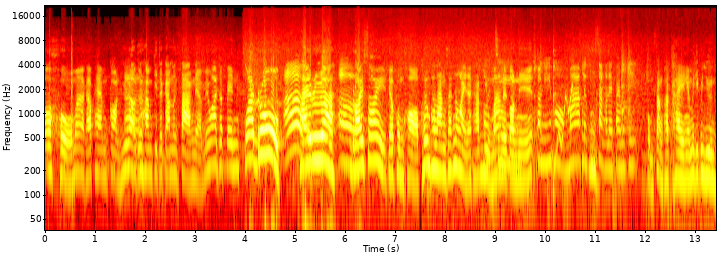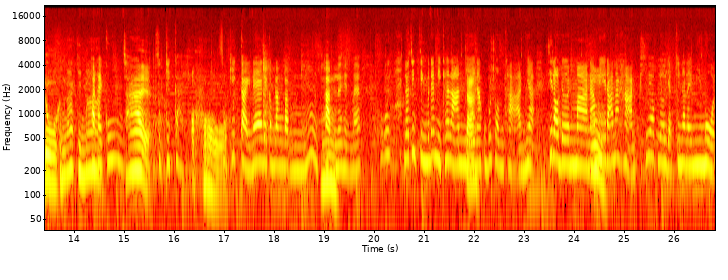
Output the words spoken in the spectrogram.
โอ้โห มาครับแพมก่อนที่เราจะทำกิจกรรมต่างๆ เนี่ย ไม่ว่าจะเป็นวาดรูปเออพายเรือ เออ ร้อยสร้อย เดี๋ยวผมขอเพิ่มพลังสักหน่อยนะครับหิวมากเลยตอนนี้ ตอนนี้หอมมากเลยคุณสั่งอะไรไปเมื่อกี้ผมสั่งผัดไทยไงเมื่อกี้ไปยืนดูคือน่ากินมากผัดไทยกุ้ง ใช่ สุกี้ไก่ โอ้โห สุกี้ไก่แน่เลยกำลังแบบอืมผัดเลยเห็นไหม อุ๊ยแล้วจริง ๆ ไม่ได้มีแค่ร้านนี้จ๊ะนะ คุณผู้ชมขาเนี่ยที่เราเดินมานะอืมมีร้านอาหารเพียบเลยอยากกินอะไรมีหมด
